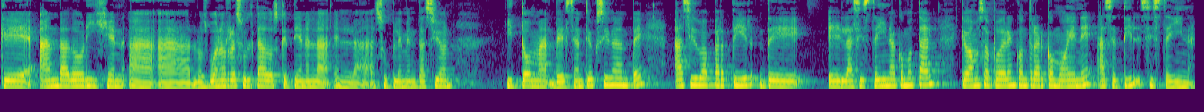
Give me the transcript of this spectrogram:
que han dado origen a, los buenos resultados que tiene la, en la suplementación y toma de este antioxidante ha sido a partir de eh, la cisteína como tal, que vamos a poder encontrar como N-acetilcisteína,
